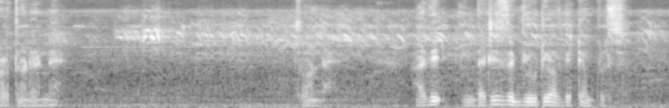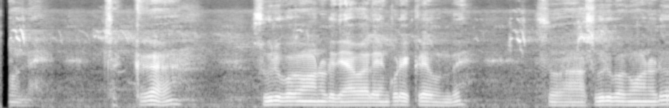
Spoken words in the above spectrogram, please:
పడుతున్నాడండి చూడండి అది that is the beauty of the temples చూడండి చక్కగా సూర్యభగవానుడి దేవాలయం కూడా ఇక్కడే ఉంది. సో ఆ సూర్య భగవానుడు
